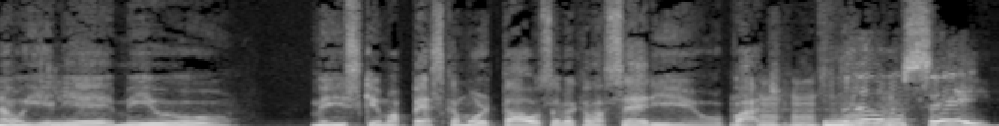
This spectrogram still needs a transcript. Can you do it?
Não, e ele é meio meio esquema pesca mortal, sabe aquela série, o Pátio? Não, não sei.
